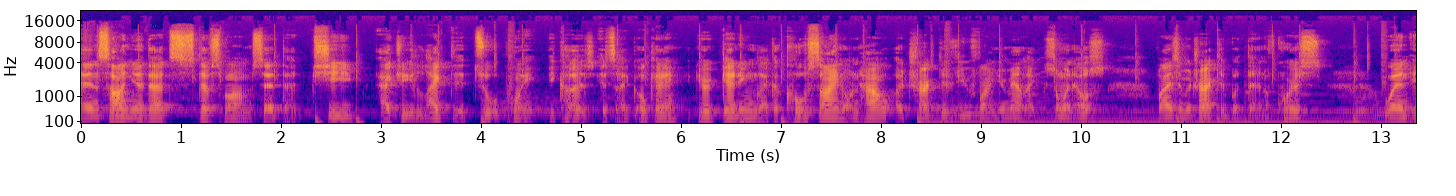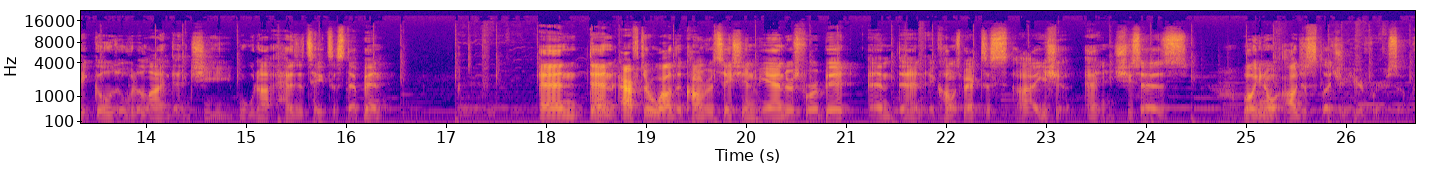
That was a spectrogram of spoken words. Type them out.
And Sonya, that's Steph's mom, said that she actually liked it to a point because it's like, okay, you're getting like a cosign on how attractive you find your man. Like someone else finds him attractive, but then of course, when it goes over the line, then she will not hesitate to step in. And then after a while, the conversation meanders for a bit, and then it comes back to uh, Ayesha, and she says, "Well, you know, I'll just let you hear for yourself."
